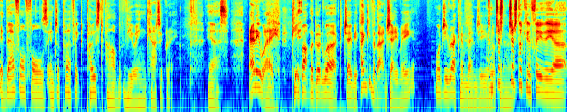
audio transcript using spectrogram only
It therefore falls into perfect post pub viewing category. Yes. Anyway, keep up the good work, Jamie. Thank you for that, Jamie. What do you reckon, Benji? You're I'm looking just at it. just looking through the uh,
